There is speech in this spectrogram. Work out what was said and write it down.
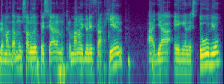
Le mandamos un saludo especial a nuestro hermano Johnny Fragiel, allá en el estudio,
